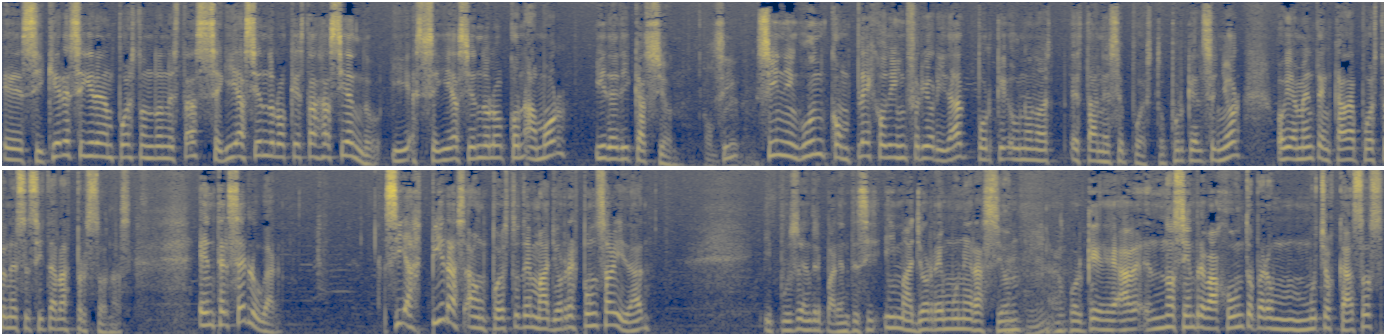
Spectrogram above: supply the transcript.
eh, si quieres seguir en el puesto en donde estás, seguí haciendo lo que estás haciendo y seguí haciéndolo con amor y dedicación, ¿sí? sin ningún complejo de inferioridad porque uno no está en ese puesto, porque el Señor obviamente en cada puesto necesita a las personas. En tercer lugar, si aspiras a un puesto de mayor responsabilidad, y puse entre paréntesis y mayor remuneración, porque no siempre va junto, pero en muchos casos,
